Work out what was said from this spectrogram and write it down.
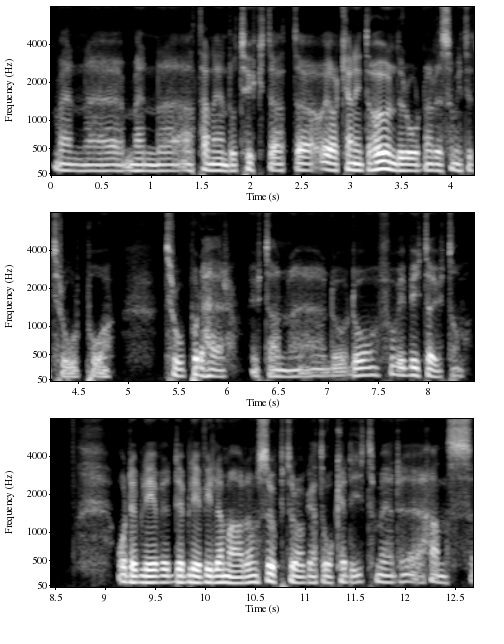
Men, eh, men eh, att han ändå tyckte att jag kan inte ha underordnade som inte tror på, tror på det här, utan då, då får vi byta ut dem. Och det blev, det blev Willem Adams uppdrag att åka dit med hans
